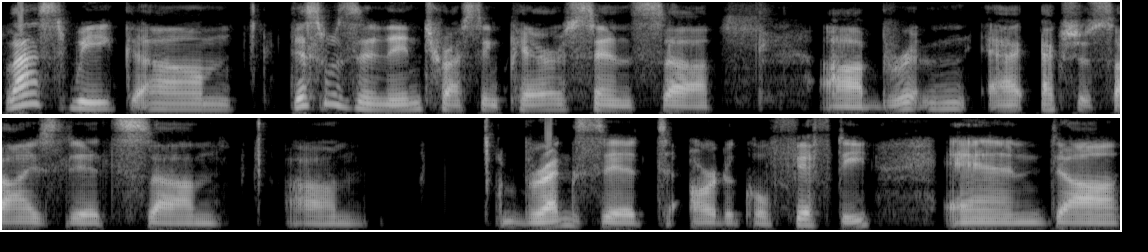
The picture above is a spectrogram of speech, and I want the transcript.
last week, um, this was an interesting pair since uh, uh, Britain exercised its um, um, Brexit Article 50, and uh,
